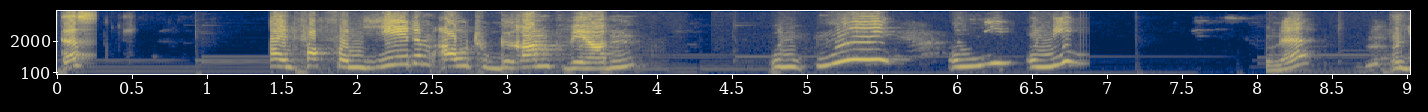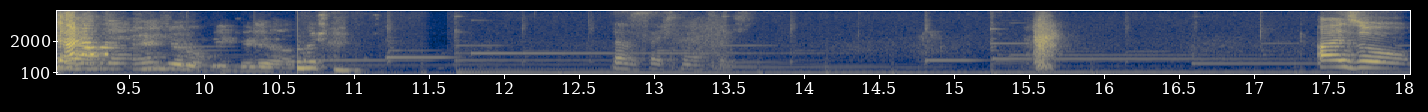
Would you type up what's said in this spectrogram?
Das einfach von jedem Auto gerammt werden und nie und nie und nie ne? Und dann aber- Das ist echt nervig. Also,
